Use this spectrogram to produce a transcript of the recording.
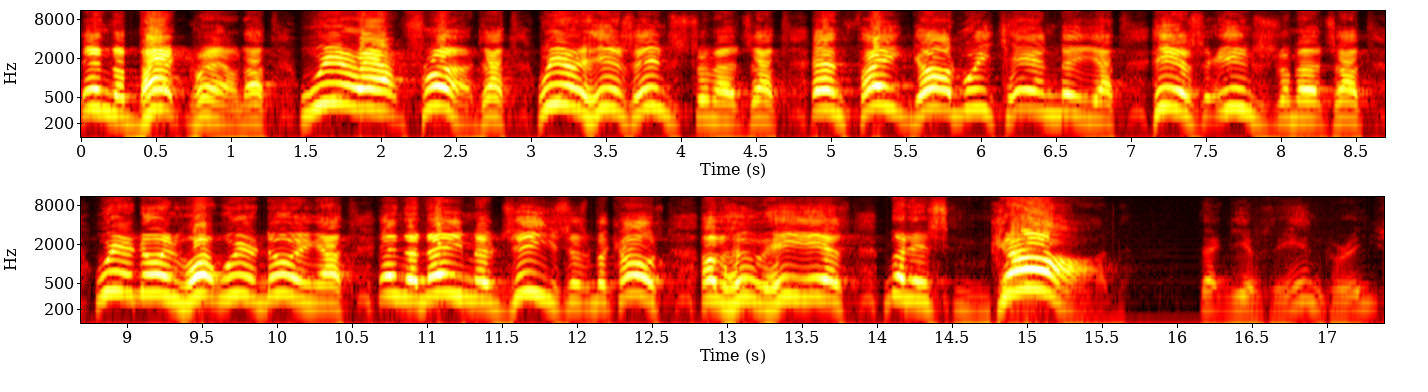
in the background uh, we're out front. Uh, we're His instruments. Uh, and thank God we can be His instruments. we're doing what we're doing in the name of Jesus because of who He is. But it's God that gives the increase.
